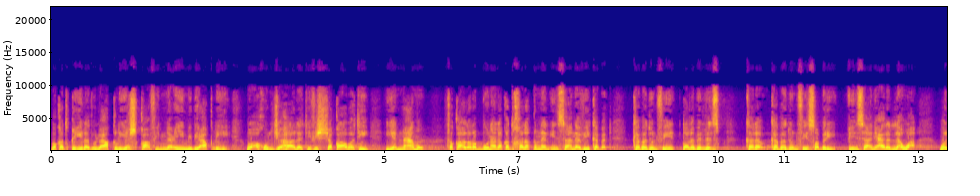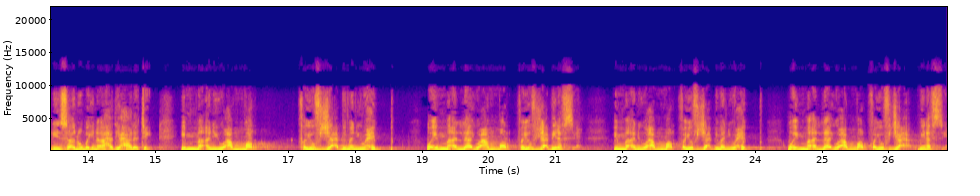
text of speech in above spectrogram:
وقد قيل ذو العقل يشقى في النعيم بعقله وأخو الجهالة في الشقاوة ينعم. فقال ربنا لقد خلقنا الإنسان في كبد كبد في طلب الرزق كبد في صبر الإنسان على اللأواء والإنسان بين أحد حالتين إما أن يعمر فيفجع بمن يحب وإما أن لا يعمر فيفجع بنفسه إما أن يعمر فيفجع بمن يحب وإما أن لا يعمر فيفجع بنفسه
